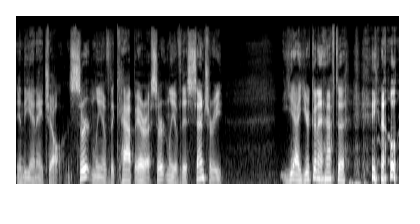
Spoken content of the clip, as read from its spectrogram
in the NHL, certainly of the cap era, certainly of this century yeah, you're going to have to, you know,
